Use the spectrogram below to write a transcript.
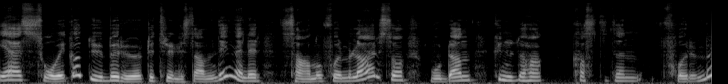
Jeg så ikke at du berørte tryllestaven din, eller sa noe formular, så hvordan kunne du ha kastet en formel?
